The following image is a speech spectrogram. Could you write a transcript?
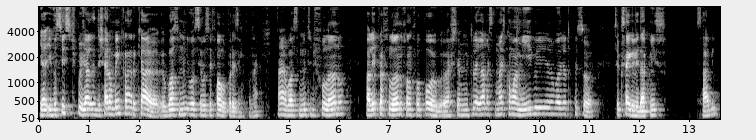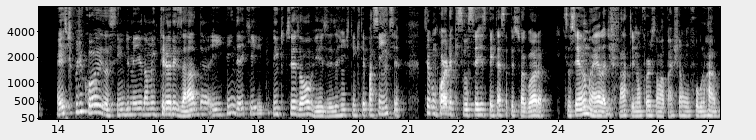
E, e vocês, tipo, já deixaram bem claro que, ah, eu gosto muito de você, você falou, por exemplo, né? Ah, eu gosto muito de fulano. Falei pra fulano, fulano falou, pô, eu acho que é muito legal, mas mais como amigo e eu gosto de outra pessoa. Você consegue lidar com isso? Sabe? É esse tipo de coisa, assim, de meio dar uma interiorizada e entender que nem tudo se resolve. E às vezes a gente tem que ter paciência você concorda que se você respeitar essa pessoa agora, se você ama ela de fato e não for só uma paixão, um fogo no rabo,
